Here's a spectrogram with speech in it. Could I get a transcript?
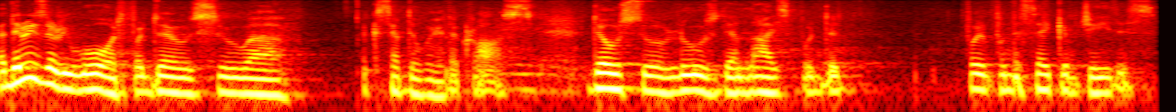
that there is a reward for those who uh, accept the way of the cross, those who lose their lives for the, for, for the sake of Jesus.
